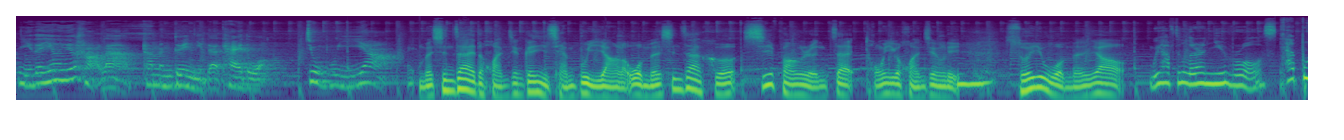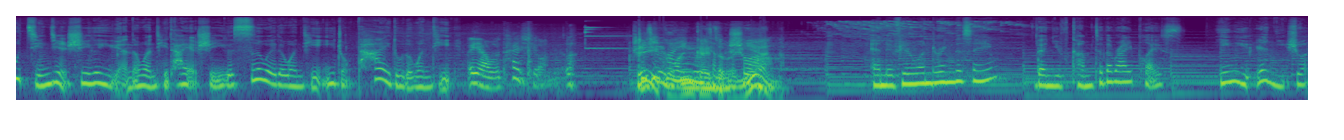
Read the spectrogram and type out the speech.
你的英语好了，他们对你的态度。就不一样。我们现在的环境跟以前不一样了。我们现在和西方人在同一个环境里，所以我们要。We have to learn new rules。它不仅仅是一个语言的问题，它也是一个思维的问题，一种态度的问题。哎呀，我太喜欢你了。这句话应该怎么念呢？And if you're wondering the same, then you've come to the right place. 英语任你说。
